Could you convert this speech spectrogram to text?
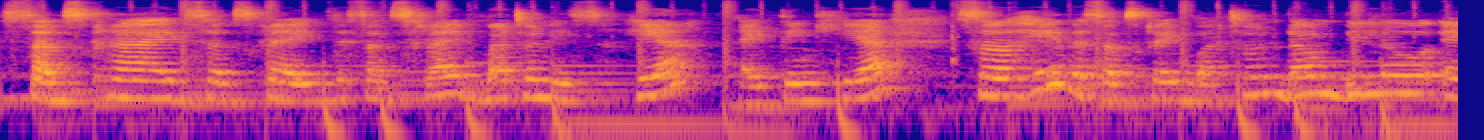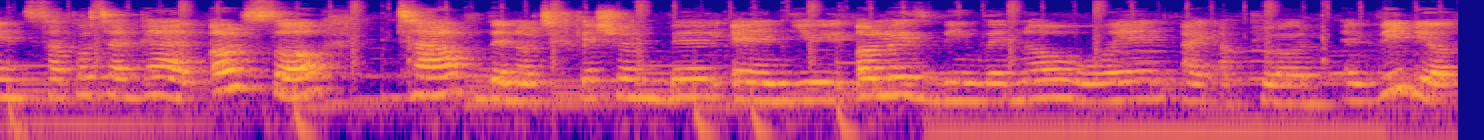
subscribe, subscribe. The subscribe button is here, I think here. So hit the subscribe button down below and support a girl. Also, tap the notification bell and you will always be in the know when I upload a video.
